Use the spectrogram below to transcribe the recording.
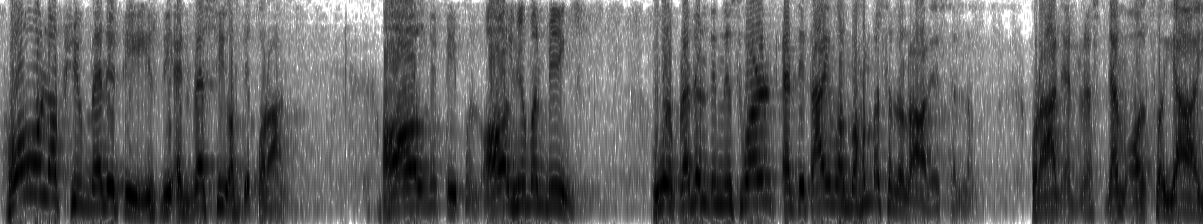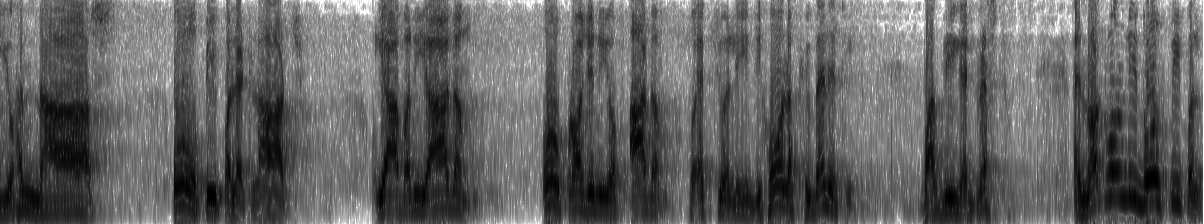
whole of humanity is the addressee of the Quran. All the people, all human beings who were present in this world at the time of Muhammad sallallahu alaihi wasallam. Quran addressed them also, Ya Yuhannas, O people at large, Ya Bani Adam, O progeny of Adam. So actually the whole of humanity was being addressed. And not only those people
